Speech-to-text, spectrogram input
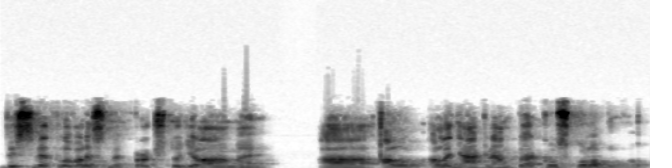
Vysvětlovali jsme, proč to děláme, a, ale, ale nějak nám to jako skolabovalo.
